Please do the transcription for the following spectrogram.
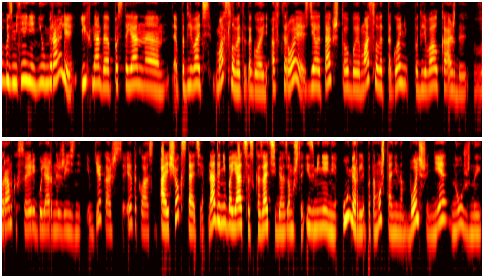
чтобы изменения не умирали, их надо постоянно э, подливать масло в этот огонь, а второе — сделать так, чтобы масло в этот огонь подливал каждый в рамках своей регулярной жизни. И мне кажется, это классно. А еще, кстати, надо не бояться сказать себе о том, что изменения умерли, потому что они нам больше не нужны.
